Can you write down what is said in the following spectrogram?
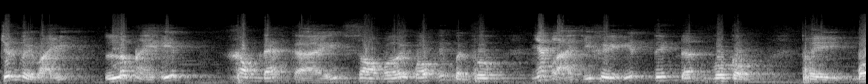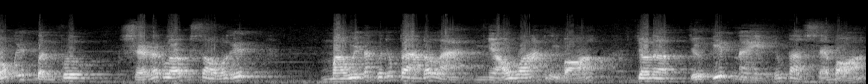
Chính vì vậy, lúc này x không đáng kể so với 4x bình phương. Nhắc lại chỉ khi x tiến đến vô cùng, thì 4x bình phương sẽ rất lớn so với x mà quy tắc của chúng ta đó là nhỏ quá thì bỏ, cho nên chữ x này chúng ta sẽ bỏ.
